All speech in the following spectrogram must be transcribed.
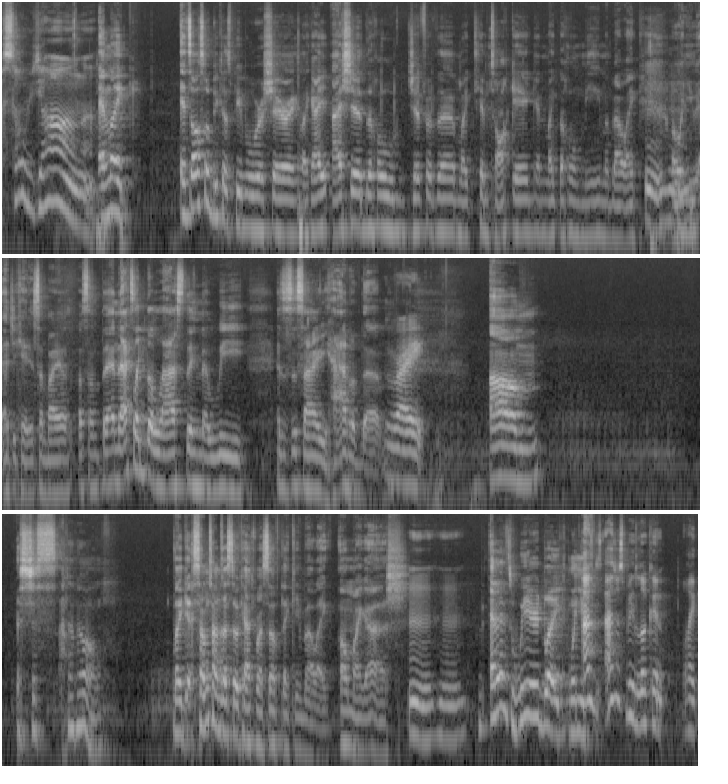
so young. and like it's also because people were sharing like I, I shared the whole gif of them like him talking and like the whole meme about like Mm-hmm. oh when you educated somebody or, or something and that's like the last thing that we as a society have of them Right. um it's just i don't know like sometimes i still catch myself thinking about like oh my gosh Mm-hmm. and it's weird like when you I, I just be looking like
